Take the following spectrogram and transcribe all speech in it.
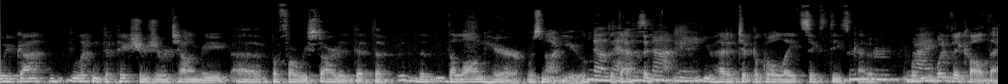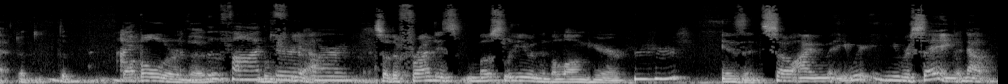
we've got looking at the pictures. You were telling me uh, before we started that the, the the long hair was not you. No, that was not me. You had a typical late '60s kind of. Mhm, What, do right. what do they call that? The, the I- bubble or the bouffant bouff- or, yeah. or So the front is mostly you, and then the long hair Mm-hmm. isn't. So I'm. You were- saying that now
